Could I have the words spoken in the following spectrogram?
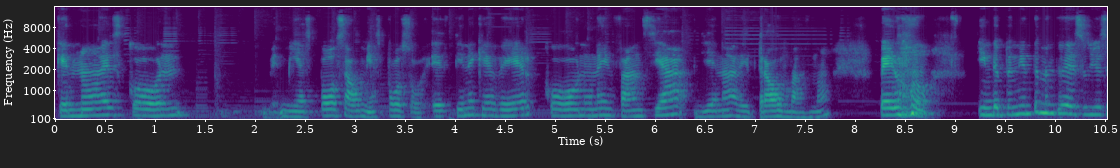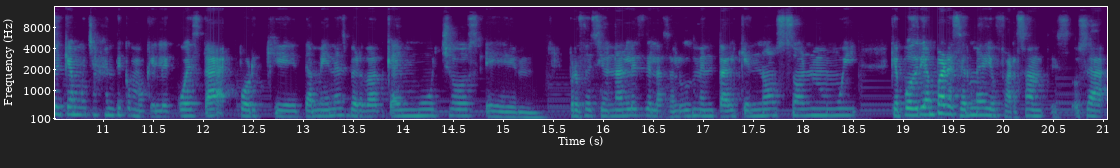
que no es con mi esposa o mi esposo, tiene que ver con una infancia llena de traumas, ¿no? Pero independientemente de eso, yo sé que a mucha gente como que le cuesta porque también es verdad que hay muchos em, profesionales de la salud mental que no son muy, que podrían parecer medio farsantes. O sea,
